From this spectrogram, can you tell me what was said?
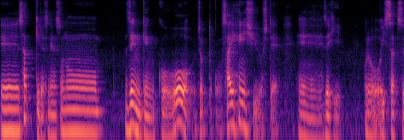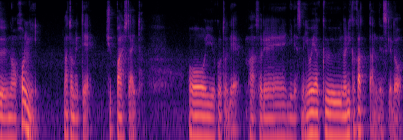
えー、さっきですねその全原稿をちょっとこう再編集をして、えー、ぜひこれを一冊の本にまとめて出版したいということで、まあ、それにですねようやく乗りかかったんですけど、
